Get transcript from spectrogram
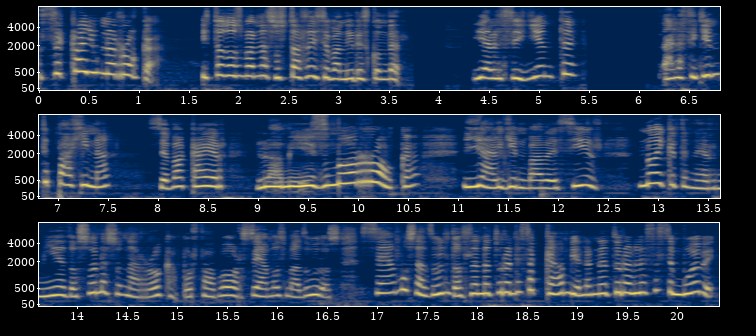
se cae una roca y todos van a asustarse y se van a ir a esconder. Y al siguiente, a la siguiente página se va a caer la misma roca y alguien va a decir no hay que tener miedo, solo es una roca, por favor, seamos maduros, seamos adultos, la naturaleza cambia, la naturaleza se mueve.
